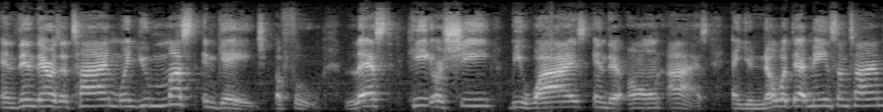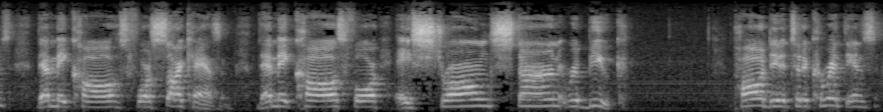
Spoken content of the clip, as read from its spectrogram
and then there is a time when you must engage a fool, lest he or she be wise in their own eyes. And you know what that means sometimes? That may cause for sarcasm. That may cause for a strong, stern rebuke. Paul did it to the Corinthians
